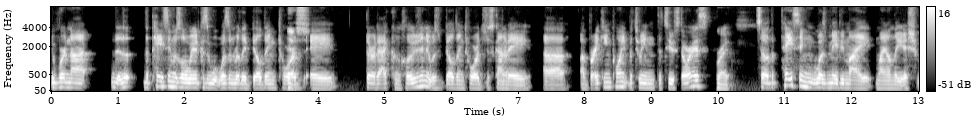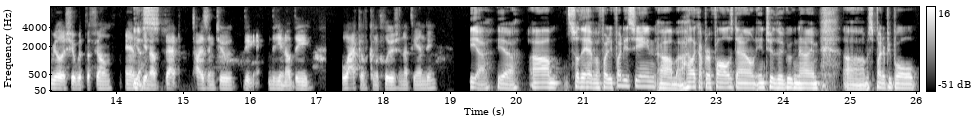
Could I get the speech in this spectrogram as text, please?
we're not. The, the pacing was a little weird because it wasn't really building towards Yes. a third act conclusion. It was building towards just kind of a uh, a breaking point between the two stories. Right. So the pacing was maybe my my only issue, real issue with the film, and you know that ties into the, the you know the lack of conclusion at the ending. Yeah, yeah. Um, so they have a fighty fighty scene. Um, a helicopter falls down into the Guggenheim. Um, spider people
